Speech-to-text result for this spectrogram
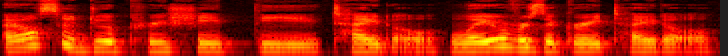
I also do appreciate the title. Layover's a great title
